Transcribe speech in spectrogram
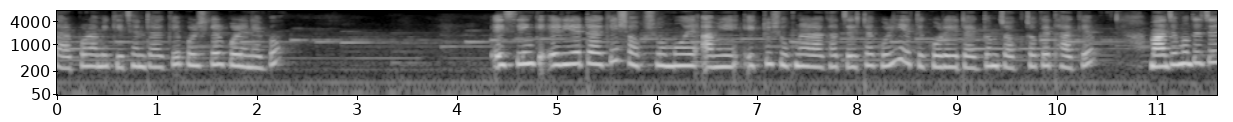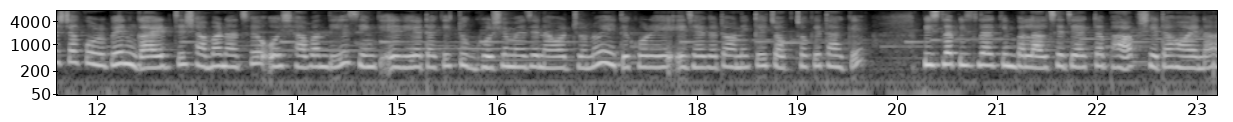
তারপর আমি কিচেনটাকে পরিষ্কার করে নেব। এই সিঙ্ক এরিয়াটাকে সবসময় আমি একটু শুকনা রাখার চেষ্টা করি, এতে করে এটা একদম চকচকে থাকে। মাঝে মধ্যে চেষ্টা করবেন গায়ের যে সাবান আছে, ওই সাবান দিয়ে সিঙ্ক এরিয়াটাকে একটু ঘষে মেজে নেওয়ার জন্য, এতে করে এই জায়গাটা অনেকটাই চকচকে থাকে। পিছলা পিছলা কিংবা লালচে যে একটা ভাব, সেটা হয় না।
